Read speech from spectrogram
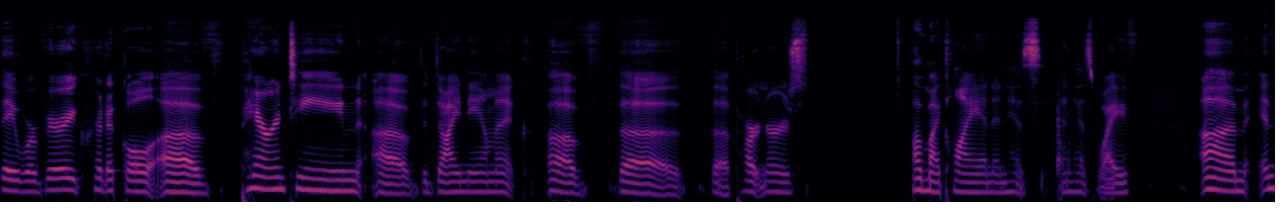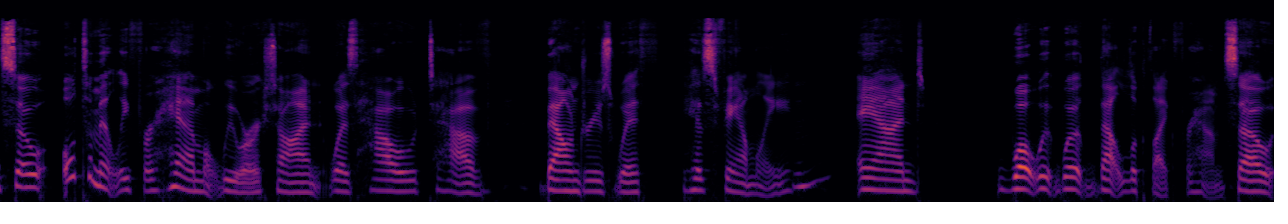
they were very critical of parenting, of the dynamic of the the partners of my client and his and his wife. Um, and so ultimately for him, what we worked on was how to have boundaries with his family Mhm. and what what that looked like for him. So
